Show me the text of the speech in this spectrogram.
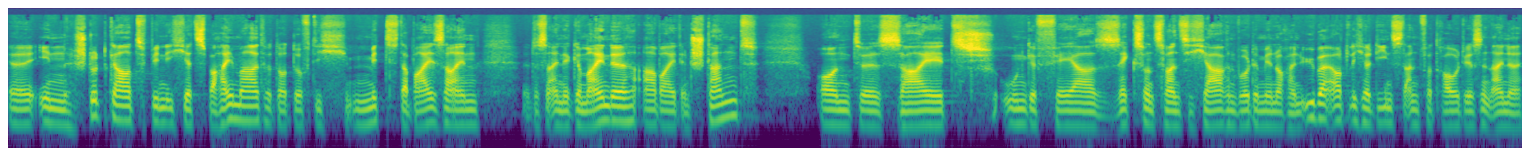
Äh, in Stuttgart bin ich jetzt beheimatet. Dort durfte ich mit dabei sein, dass eine Gemeindearbeit entstand. Und äh, seit ungefähr 26 Jahren wurde mir noch ein überörtlicher Dienst anvertraut. Wir sind eine,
